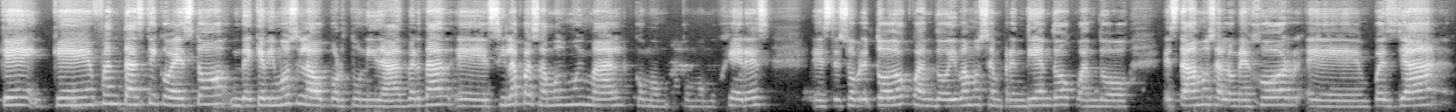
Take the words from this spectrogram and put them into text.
qué, qué, fantástico esto de que vimos la oportunidad, ¿verdad? Eh, sí la pasamos muy mal como, como mujeres, este, sobre todo cuando íbamos emprendiendo, cuando estábamos a lo mejor, eh, pues ya,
